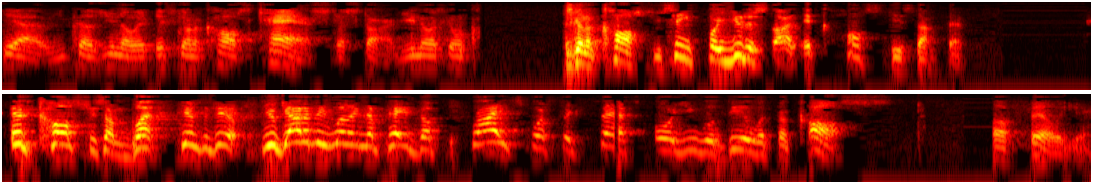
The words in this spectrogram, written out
Yeah, because you know it, it's going to cost cash to start. You know it's going to it's going to cost you. See, for you to start, it costs you something. It costs you something. But here's the deal: you got to be willing to pay the price for success, or you will deal with the cost of failure.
